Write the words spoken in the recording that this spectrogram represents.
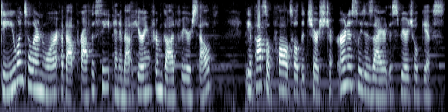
Do you want to learn more about prophecy and about hearing from God for yourself? The Apostle Paul told the church to earnestly desire the spiritual gifts.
